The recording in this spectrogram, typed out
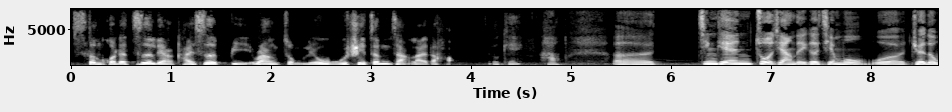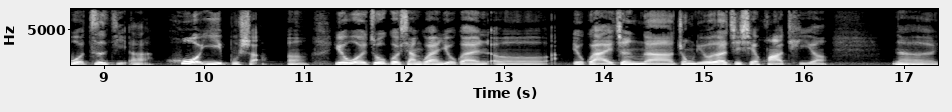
生活的质量还是比让肿瘤无序增长来的好。OK，好，呃。今天做这样的一个节目，我觉得我自己啊获益不少，嗯，因为我做过相关有关呃有关癌症啊肿瘤的这些话题啊，那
